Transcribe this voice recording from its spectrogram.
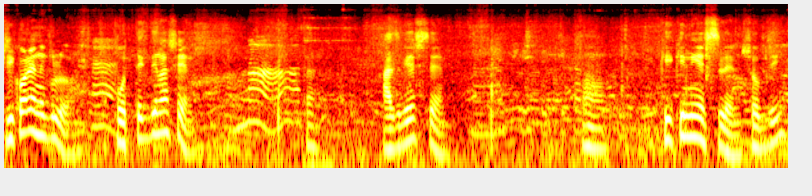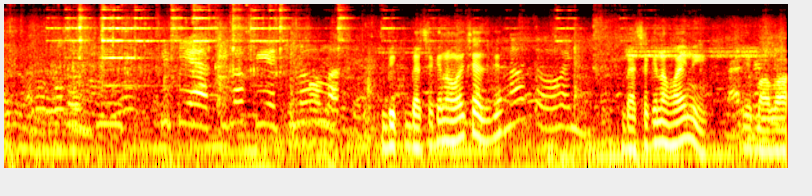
কী করেন এগুলো? হ্যাঁ। প্রত্যেক দিন আসেন আজকে এসছেন? হুম। কী কী নিয়ে এসছিলেন? সবজি? কি বেচা কেনা হয়েছে আজকে? বেচা কেনা হয়নি? এ বাবা।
